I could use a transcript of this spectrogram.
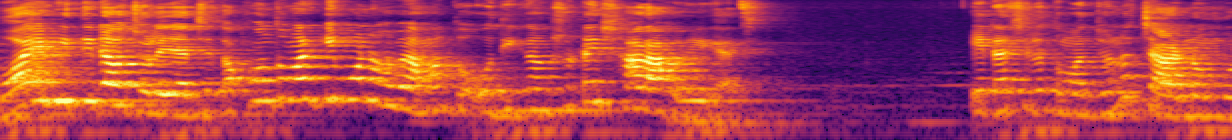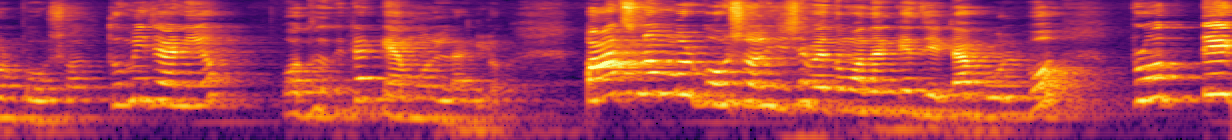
ভয় ভীতিটাও চলে যাচ্ছে। তখন তোমার কি মনে হবে? আমার তো অধিকাংশটাই সারা হয়ে গেছে। এটা ছিল তোমার জন্য চার নম্বর কৌশল। তুমি জানিও পদ্ধতিটা কেমন লাগল? পাঁচ নম্বর কৌশল হিসেবে তোমাদেরকে যেটা বলব, প্রত্যেক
